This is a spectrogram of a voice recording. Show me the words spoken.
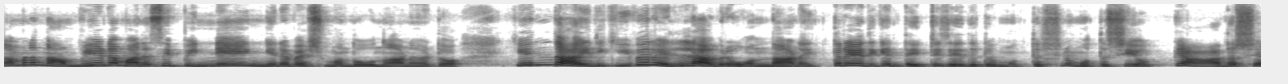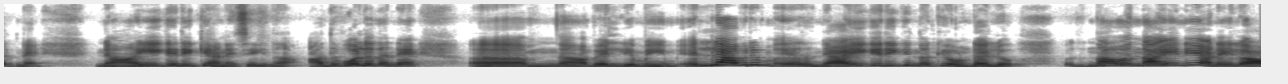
നമ്മുടെ നവ്യയുടെ മനസ്സിൽ പിന്നെയും ഇങ്ങനെ വിഷമം തോന്നുകയാണ് കേട്ടോ. എന്തായിരിക്കും? ഇവരെല്ലാവരും ഒന്നാണ്. ഇത്രയധികം തെറ്റ് ചെയ്തിട്ട് മുത്തശ്ശനും മുത്തശ്ശിയും ഒക്കെ ആദർശനെ ന്യായീകരിക്കുകയാണ് ചെയ്യുന്നത്. അതുപോലെ തന്നെ വല്യമ്മയും എല്ലാവരും ന്യായീകരിക്കുന്നൊക്കെ ഉണ്ടല്ലോ. നയനെയാണെങ്കിലും ആ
